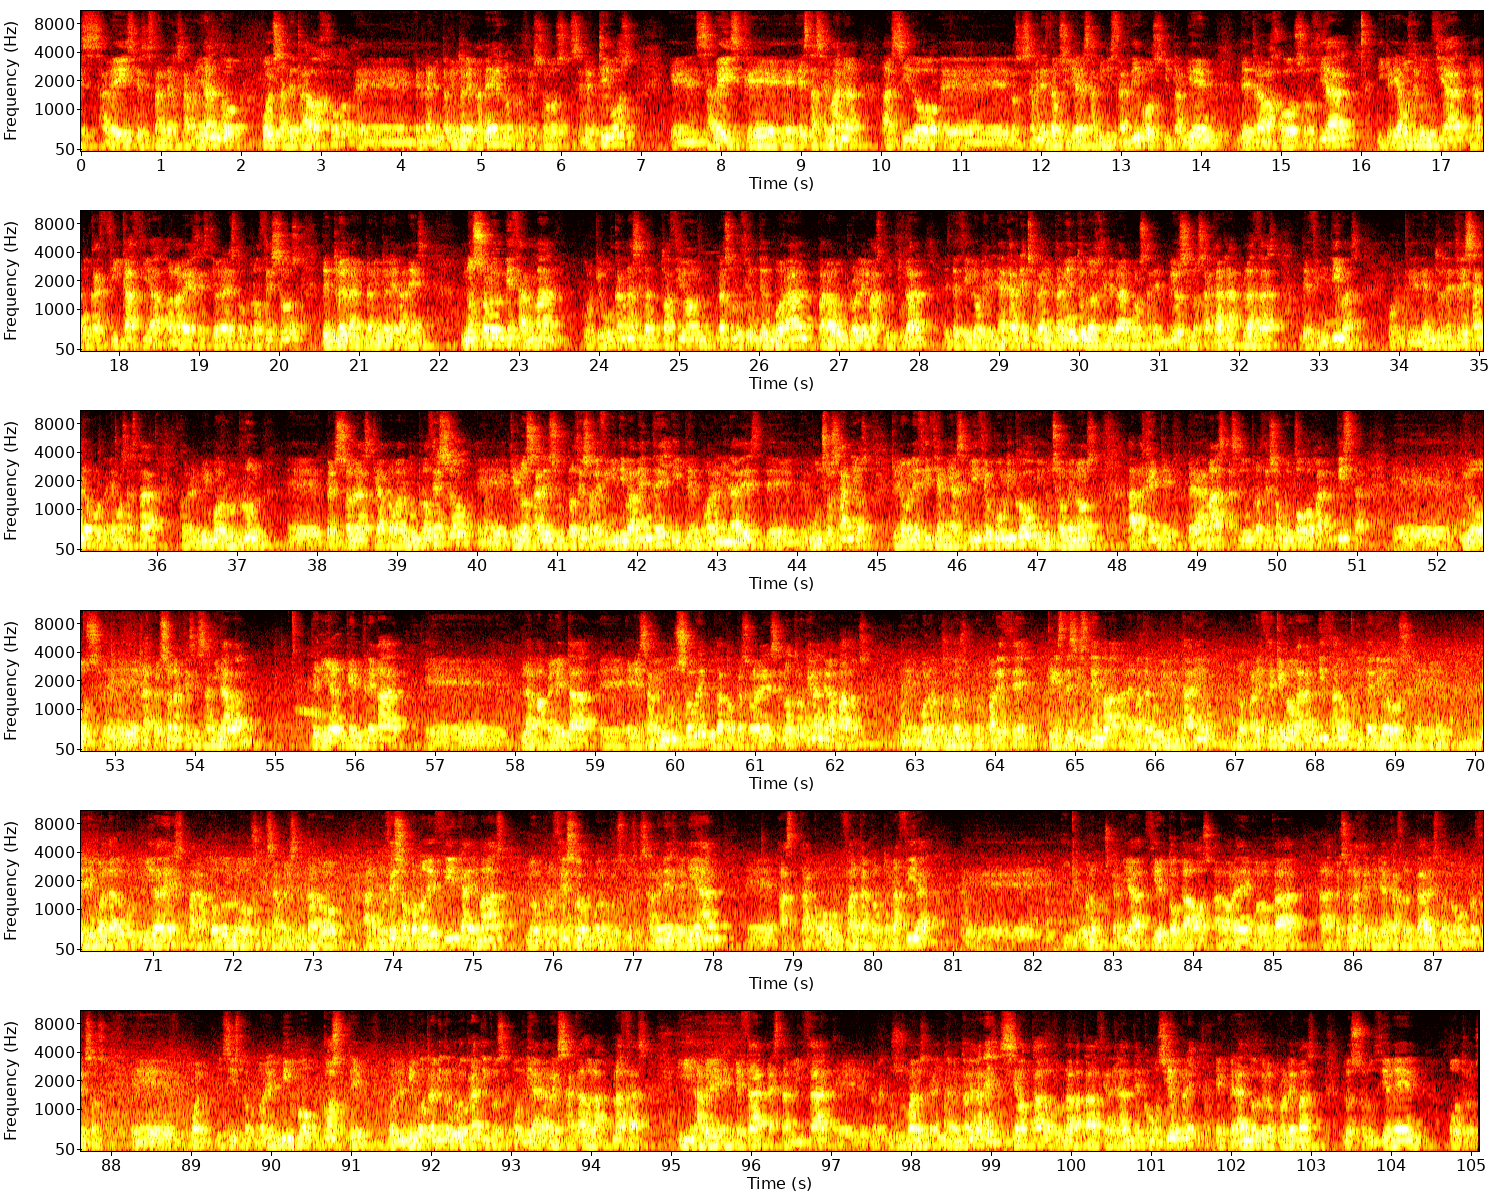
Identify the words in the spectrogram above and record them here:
Sabéis que se están desarrollando bolsas de trabajo eh, en el Ayuntamiento de Leganés, los procesos selectivos. Eh, sabéis que eh, esta semana han sido los exámenes de auxiliares administrativos y también de trabajo social y queríamos denunciar la poca eficacia a la hora de gestionar estos procesos dentro del Ayuntamiento de Leganés. No solo empiezan mal porque buscan una situación, una solución temporal para un problema estructural. Es decir, lo que tenía que haber hecho el ayuntamiento no es generar bolsa de empleo, sino sacar las plazas definitivas, porque dentro de tres años volveremos a estar con el mismo run run. Eh, personas que aprobaron un proceso, eh, que no salen su proceso definitivamente y temporalidades de, de muchos años que no benefician ni al servicio público y mucho menos a la gente. Pero además ha sido un proceso muy poco garantista. Eh, eh, las personas que se examinaban tenían que entregar eh, la papeleta, el examen en un sobre, tus datos personales en otro, que eran grapados. Bueno, a nosotros nos parece que este sistema, además de rudimentario, nos parece que no garantiza los criterios de igualdad de oportunidades para todos los que se han presentado al proceso, por no decir que además los procesos, bueno, pues los exámenes venían hasta con falta de ortografía, eh, y que bueno, pues que había cierto caos a la hora de colocar a las personas que tenían que afrontar estos nuevos procesos. Eh, bueno, insisto, por el mismo coste, por el mismo trámite burocrático se podrían haber sacado las plazas y haber, empezar a estabilizar eh, los recursos humanos en el Ayuntamiento Leganés, se ha optado por una patada hacia adelante, como siempre, esperando que los problemas los solucionen otros.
